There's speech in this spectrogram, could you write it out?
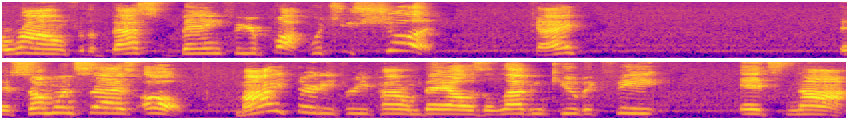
around for the best bang for your buck, which you should, okay? If someone says, oh, my 33 pound bale is 11 cubic feet, it's not.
